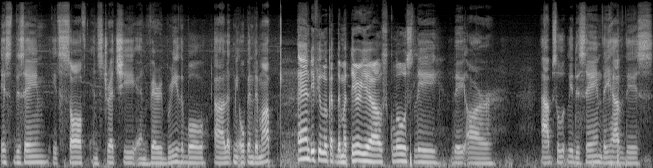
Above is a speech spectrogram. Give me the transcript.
is the same. It's soft and stretchy and very breathable. Uh, let me open them up. And if you look at the materials closely they are absolutely the same. They have this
